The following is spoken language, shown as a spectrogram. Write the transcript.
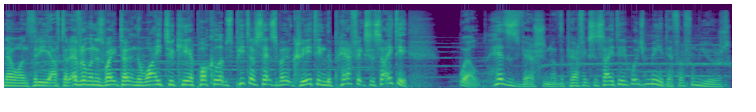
Now on 3, after everyone is wiped out in the Y2K apocalypse, Peter sets about creating the perfect society. Well, his version of the perfect society, which may differ from yours.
